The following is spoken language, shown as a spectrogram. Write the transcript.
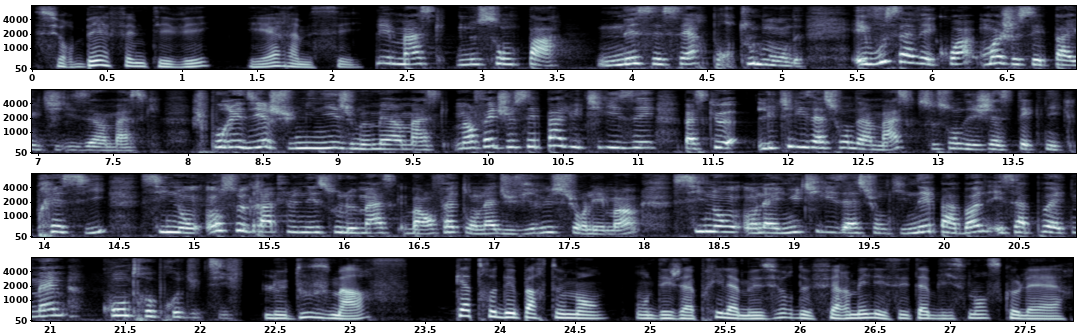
sur BFM TV et RMC. Les masques ne sont pas nécessaires pour tout le monde. Et vous savez quoi? Moi, je sais pas utiliser un masque. Je pourrais dire, je suis ministre, je me mets un masque. Mais en fait, je sais pas l'utiliser. Parce que l'utilisation d'un masque, ce sont des gestes techniques précis. Sinon, on se gratte le nez sous le masque. Bah, en fait, on a du virus sur les mains. Sinon, on a une utilisation qui n'est pas bonne et ça peut être même contre-productif. Le 12 mars, quatre départements ont déjà pris la mesure de fermer les établissements scolaires.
